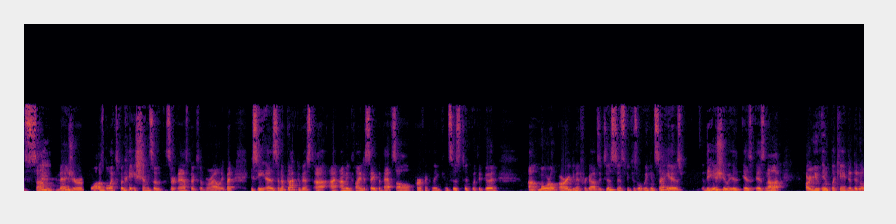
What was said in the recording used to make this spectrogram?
some measure of plausible explanations of certain aspects of morality. But you see, as an abductivist, uh, I, am inclined to say, but that's all perfectly consistent with a good uh, moral argument for God's existence, because what we can say is the issue is is, is not are you implicated in a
